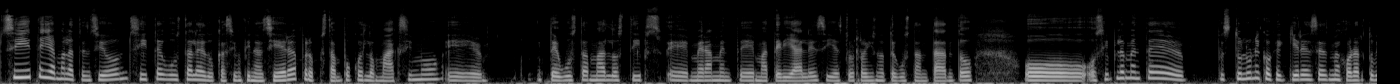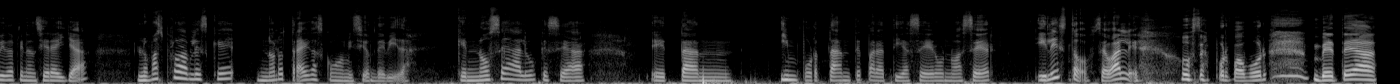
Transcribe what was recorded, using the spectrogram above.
sí te llama la atención, sí te gusta la educación financiera, pero pues tampoco es lo máximo. Eh, te gustan más los tips eh, meramente materiales y estos rollos no te gustan tanto o, o, simplemente pues tú lo único que quieres es mejorar tu vida financiera y ya, lo más probable es que no lo traigas como misión de vida, que no sea algo que sea eh, tan importante para ti hacer o no hacer y listo, se vale. O sea, por favor, vete a,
